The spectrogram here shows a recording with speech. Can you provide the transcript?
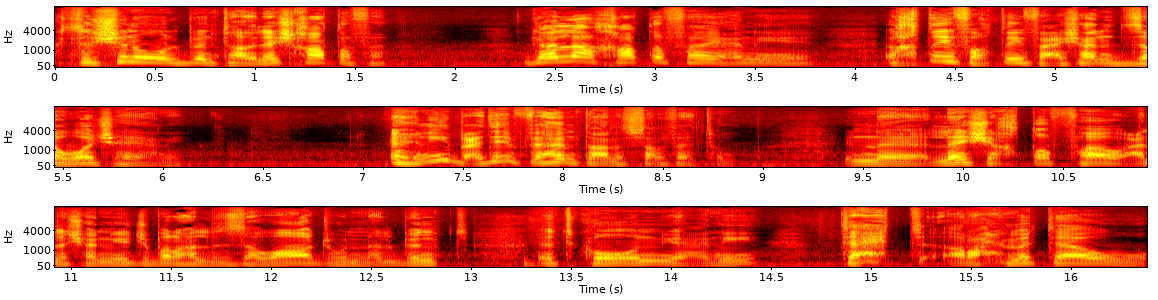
قلت له شنو البنت هذه؟ ليش خاطفها؟ قال لا خاطفها يعني خطيفه خطيفه عشان يتزوجها يعني. هني بعدين فهمت أنا سالفتهم انه ليش يخطفها وعلشان يجبرها للزواج وإن البنت تكون يعني تحت رحمته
